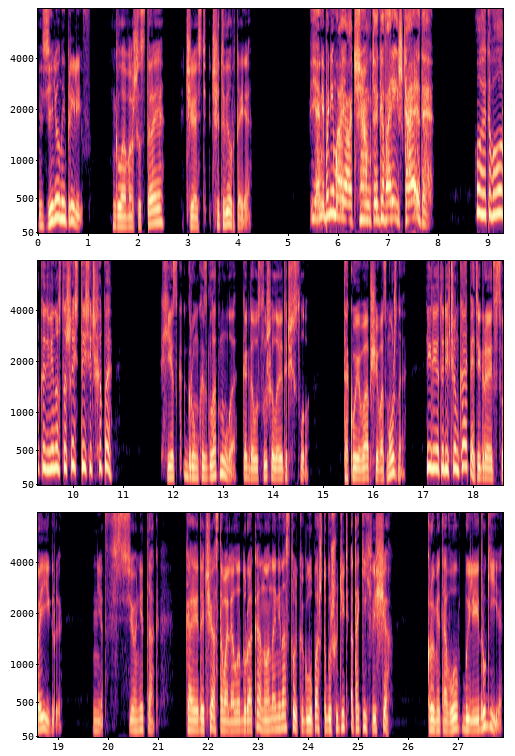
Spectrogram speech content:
Зеленый прилив. Глава шестая, часть четвертая. «Я не понимаю, о чем ты говоришь, Каэде!» «У этого орка 96 тысяч хп!» Хеск громко сглотнула, когда услышала это число. Такое вообще возможно? Или эта девчонка опять играет в свои игры? Нет, все не так. Каэда часто валяла дурака, но она не настолько глупа, чтобы шутить о таких вещах. Кроме того, были и другие,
